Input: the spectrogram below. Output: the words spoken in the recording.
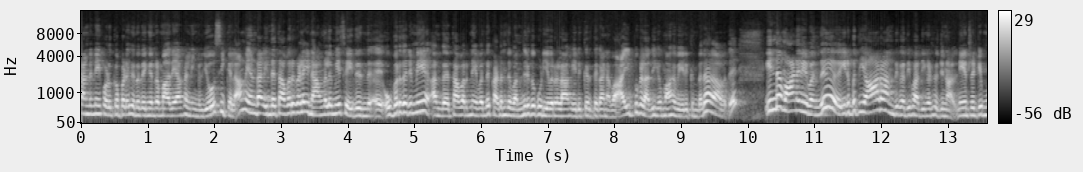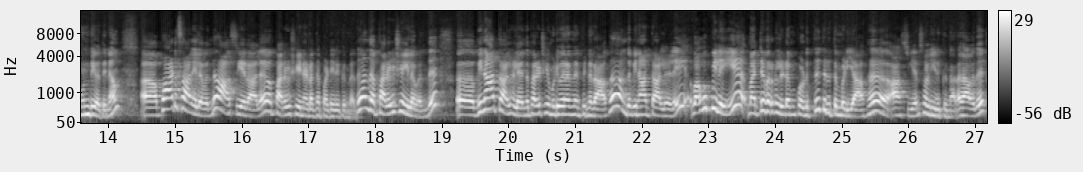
தண்டனை கொடுக்கப்படுகிறது என்கின்ற மாதிரியாக நீங்கள் யோசிக்கலாம். என்றால் இந்த தவறுகளை நாங்களுமே செய்து ஒவ்வொருத்தருமே அந்த தவறினை வந்து கடந்து வந்திருக்கக்கூடியவர்களாக இருக்கிறதுக்கான வாய்ப்புகள் அதிகமாகவே இருக்கின்றது. அதாவது இந்த மாணவி வந்து இருபத்தி ஆறாம் தேதி பார்த்தீங்கன்னு சொன்னால் நேற்றைக்கு முந்தைய தினம் பாடசாலையில் வந்து ஆசிரியரால் பரீட்சை நடத்தப்பட்டிருக்கின்றது. அந்த பரீட்சையில் வந்து வினாத்தாள்களை அந்த பரீட்சை முடிவடைந்த பின்னராக அந்த வினாத்தாள்களை வகுப்பிலேயே மற்றவர்களிடம் கொடுத்து திருத்தும்படியாக ஆசிரியர் சொல்லியிருக்கிறார் அதாவது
